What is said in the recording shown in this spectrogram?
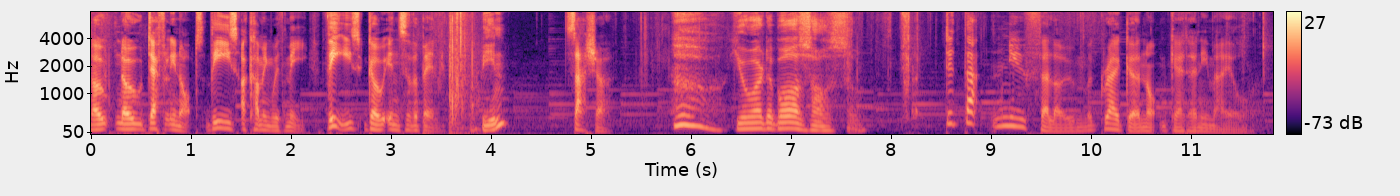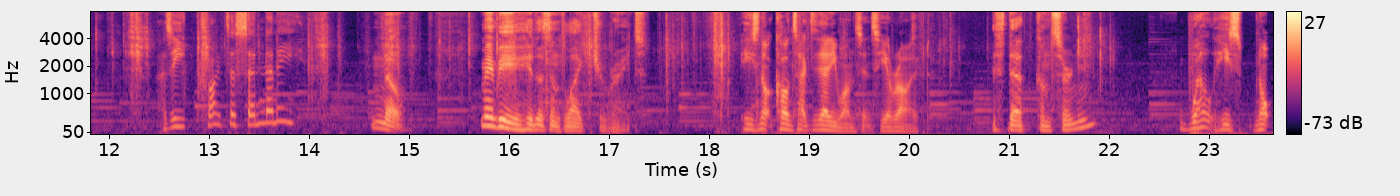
No, no, definitely not. These are coming with me. These go into the bin. Bin? Sacha, Oh, you are the boss also. did that new fellow, MacGregor, not get any mail? Has he tried to send any? No. Maybe he doesn't like to write. He's not contacted anyone since he arrived. Is that concerning? Well, he's not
